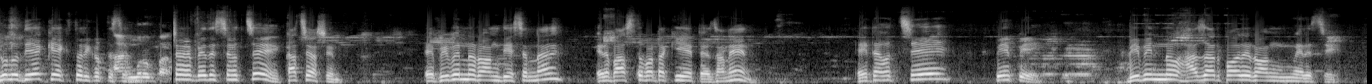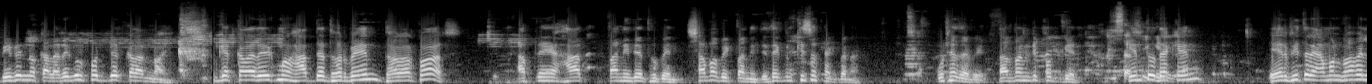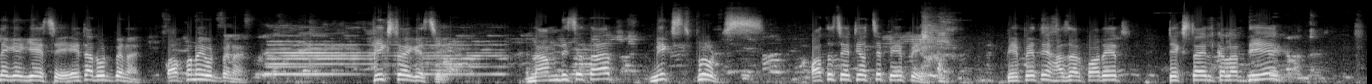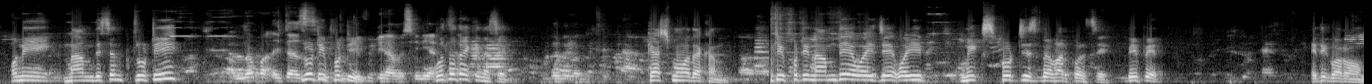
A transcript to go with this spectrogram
এগুলো দিয়ে কেক তৈরি করতেছেন। বেঁধেছে হচ্ছে কাছে আসেন। এই বিভিন্ন রং দিয়েছেন না? এর বাস্তবতা কি এটা জানেন? এটা হচ্ছে পেঁপে। বিভিন্ন হাজার পরে রং মেরেছে। বিভিন্ন কালার এগুলো ফুটগেট কালার নয়। ফুটগেট কালার এরকম হাত দিয়ে ধরবেন ধরার পর আপনি হাত পানি দিয়ে ধুবেন স্বাভাবিক পানি দিয়ে। দেখবেন কিছু থাকবে না উঠে যাবে। তার মানে এটি ফুটগেট কিন্তু দেখেন এর ভিতরে এমন ভাবে লেগে গিয়েছে এটা উঠবে না কখনোই উঠবে না। ফিক্সড হয়ে গেছে। নাম দিছে তার মিক্সড ফ্রুটস অথচ এটি হচ্ছে পেঁপে। পেঁপেতে হাজার পরের টেক্সটাইল কালার দিয়ে উনি নাম দিছেন ত্রুটি ত্রুটি ফুটি। কোথা থেকে কিনেছেন ক্যাশ মোমো দেখান। ত্রুটি ফুটি নাম দিয়ে ওই যে ওই মিক্স ফ্রুটিস ব্যবহার করেছে পেঁপের। এটি গরম।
